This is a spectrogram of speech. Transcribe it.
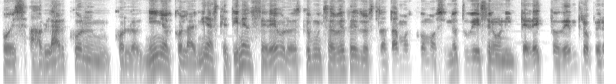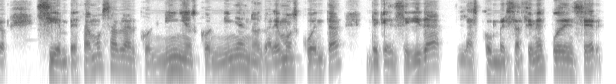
pues hablar con, los niños, con las niñas que tienen cerebro. Es que muchas veces los tratamos como si no tuviesen un intelecto dentro, pero si empezamos a hablar con niños, con niñas, nos daremos cuenta de que enseguida las conversaciones pueden ser,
